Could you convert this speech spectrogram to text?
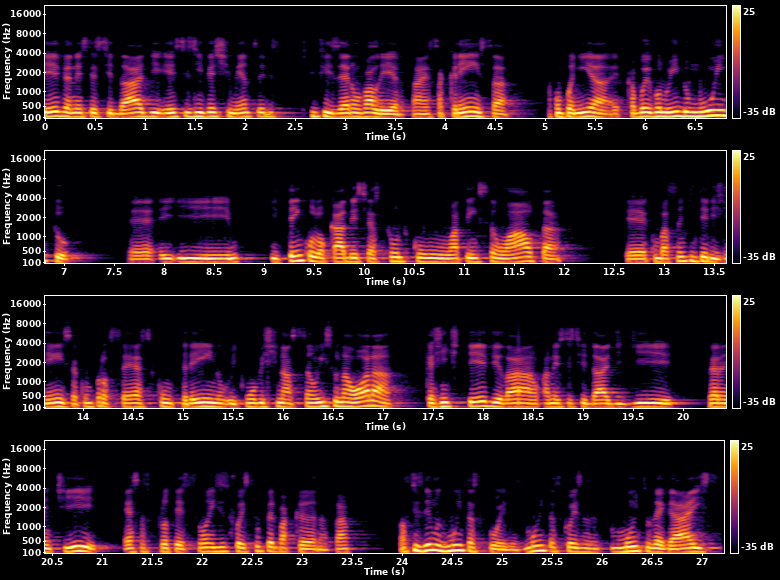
teve a necessidade, esses investimentos eles se fizeram valer, tá? Essa crença, a companhia acabou evoluindo muito é, e, e, tem colocado esse assunto com atenção alta, é, com bastante inteligência, com processo, com treino e com obstinação. Isso na hora que a gente teve lá a necessidade de garantir essas proteções, isso foi super bacana, tá? Nós fizemos muitas coisas, muitas coisas muito legais.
